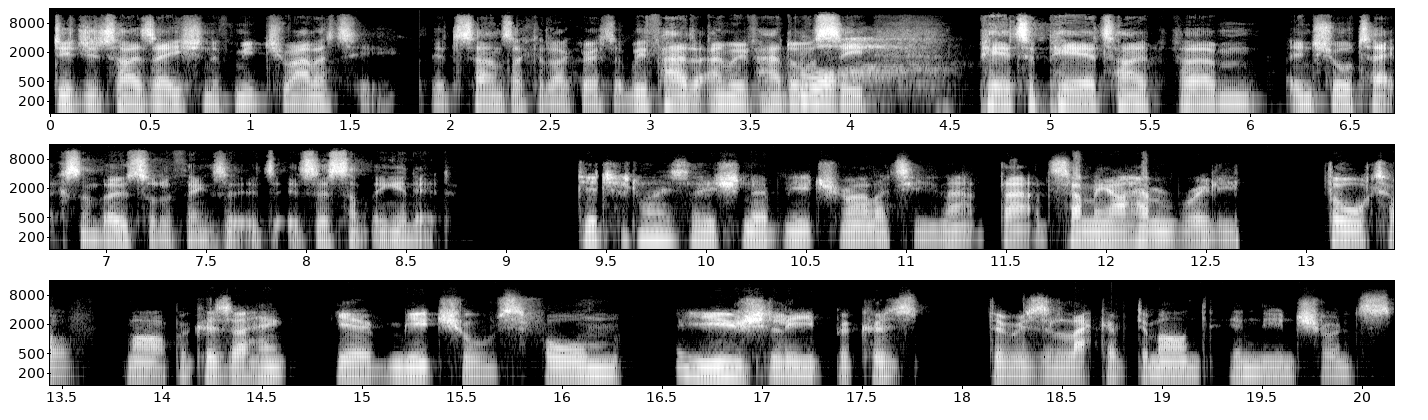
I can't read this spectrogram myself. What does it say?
digitization of mutuality it sounds like a digress we've had and we've had obviously oh. peer-to-peer type um, insurtechs and those sort of things is, is there something in it digitalization of mutuality that that's something i haven't really thought of, Mark, because I think yeah, mutuals form usually because there is a lack of demand in the insurance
